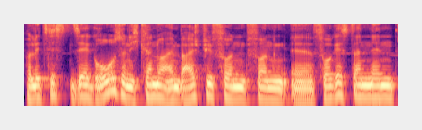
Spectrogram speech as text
Polizisten sehr groß und ich kann nur ein Beispiel von, von äh, vorgestern nennen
